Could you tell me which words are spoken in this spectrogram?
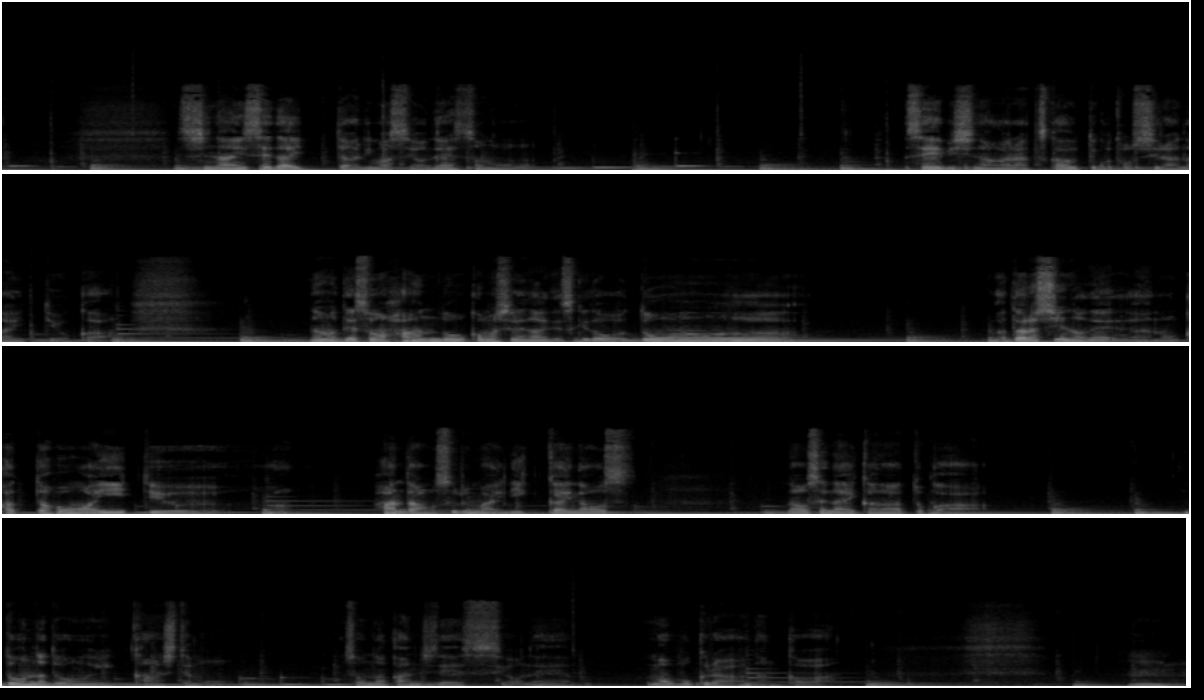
しない世代ってありますよね。その整備しながら使うってことを知らないっていうか。なのでその反動かもしれないですけどどう新しいのねあの買った方がいいっていう判断をする前に一回直す直せないかなとかどんな道具に関してもそんな感じですよね。まあ僕らなんかは。うん。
